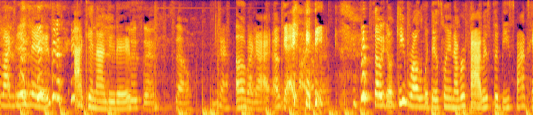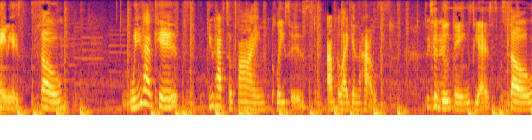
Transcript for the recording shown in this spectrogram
Oh my goodness. I cannot do this. Listen, so okay. Oh my god. Okay. Right, so we're gonna keep rolling with this one. Number five is to be spontaneous. So when you have kids, you have to find places. I feel like in the house to get do it. things. Yes. So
